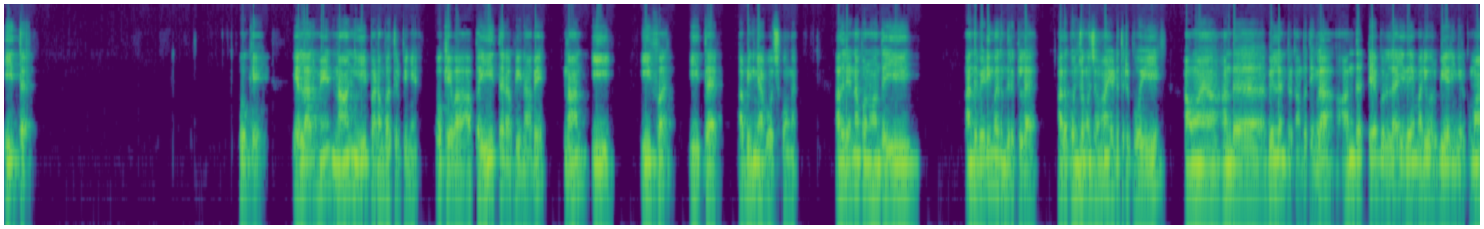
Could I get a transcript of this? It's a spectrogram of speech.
ஈத்தர் ஓகே எல்லாருமே நான் ஈ படம் பார்த்திருப்பீங்க. ஓகேவா அப்ப ஈத்தர் அப்படின்னாவே நான் இ ஈ ஃபார் ஈத்தர் அப்படின்னு ஞாபகம் வச்சுக்கோங்க. அதுல என்ன பண்ணுவான் அந்த இ அந்த வெடிமருந்து இருக்குல்ல அதை கொஞ்சம் கொஞ்சமா எடுத்துட்டு போய் அவன் அந்த வில்லன் இருக்கான் பாத்தீங்களா அந்த டேபிள்ல இதே மாதிரி ஒரு பியரிங் இருக்குமா?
